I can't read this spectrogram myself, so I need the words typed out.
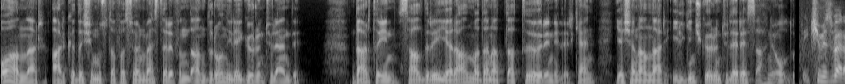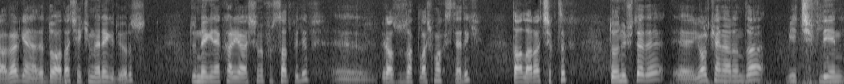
O anlar arkadaşı Mustafa Sönmez tarafından drone ile görüntülendi. Dartay'ın saldırıyı yara almadan atlattığı öğrenilirken yaşananlar ilginç görüntülere sahne oldu. İkimiz beraber genelde doğada çekimlere gidiyoruz. Dün de yine kar yağışını fırsat bilip e, biraz uzaklaşmak istedik. Dağlara çıktık. Dönüşte de e, yol kenarında bir çiftliğin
